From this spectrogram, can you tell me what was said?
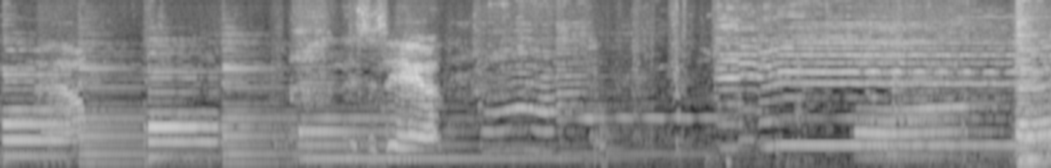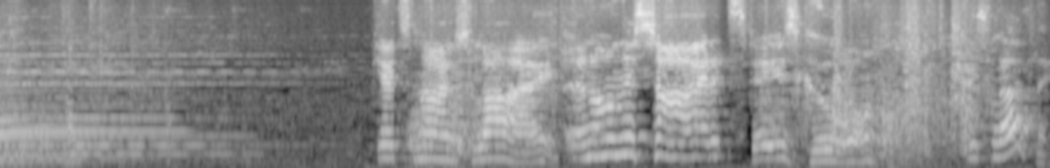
Well, this is it. Gets nice light, and on this side it stays cool. It's lovely.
